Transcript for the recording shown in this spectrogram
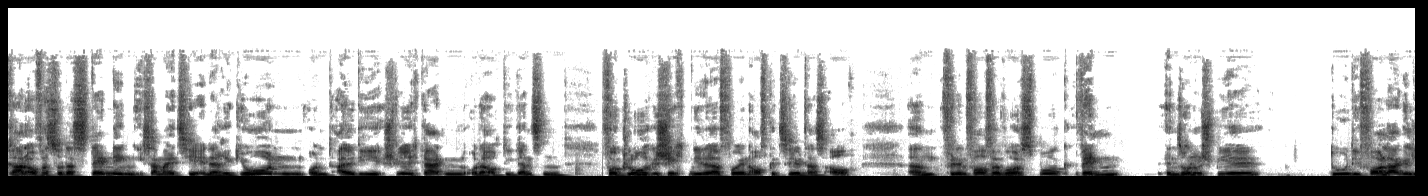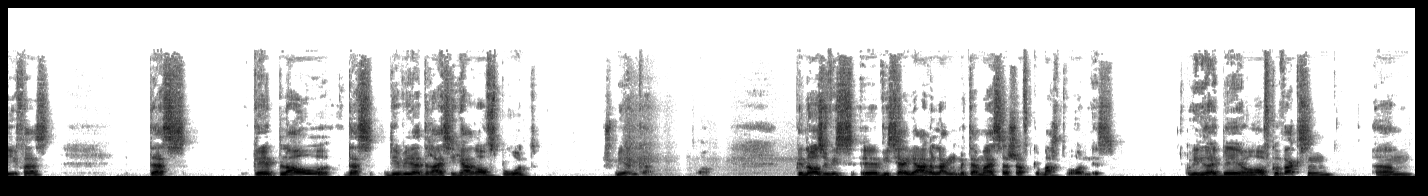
gerade auch was so das Standing, ich sag mal jetzt hier in der Region und all die Schwierigkeiten oder auch die ganzen Folklore-Geschichten, die du da vorhin aufgezählt hast, auch ähm, für den VfL Wolfsburg, wenn in so einem Spiel du die Vorlage lieferst, dass Gelb-Blau das dir wieder 30 Jahre aufs Brot schmieren kann. So. Genauso wie es äh, es ja jahrelang mit der Meisterschaft gemacht worden ist. Wie gesagt, ich bin hier aufgewachsen ähm,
